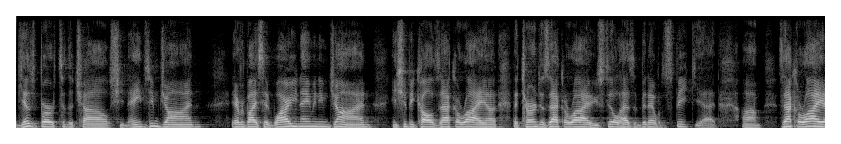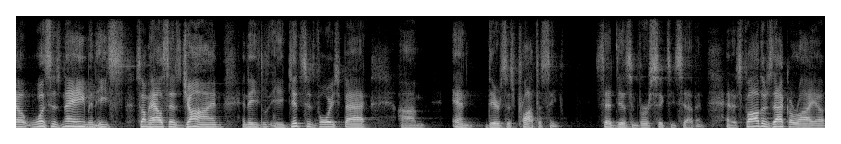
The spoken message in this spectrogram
gives birth to the child. She names him John. Everybody said, Why are you naming him John? He should be called Zechariah. They turned to Zechariah, who still hasn't been able to speak yet. Um, Zechariah was his name, and he somehow says John, and he, he gets his voice back. Um, and there's this prophecy. Said this in verse 67 And his father Zechariah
